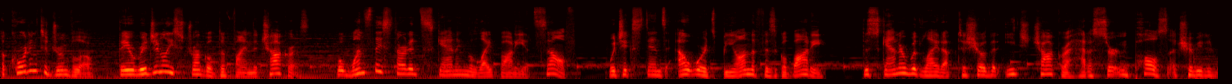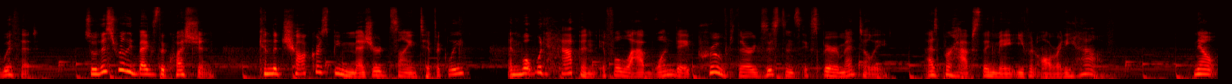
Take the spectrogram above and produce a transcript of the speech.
According to Drunvalo, they originally struggled to find the chakras, but once they started scanning the light body itself, which extends outwards beyond the physical body, the scanner would light up to show that each chakra had a certain pulse attributed with it. So this really begs the question, can the chakras be measured scientifically? And what would happen if a lab one day proved their existence experimentally, as perhaps they may even already have? Now,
